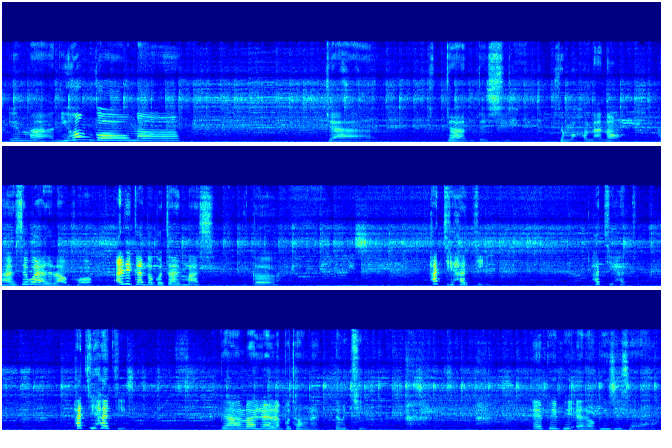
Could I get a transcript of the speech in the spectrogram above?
今日本語のじゃじゃです什么好难哦？还是未来的老婆，ありがとうございます。一个哈吉哈吉哈吉哈吉哈吉哈吉，不要乱认了不同人，对不起。A P P L P 是谁啊？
